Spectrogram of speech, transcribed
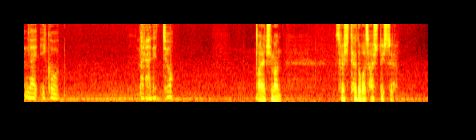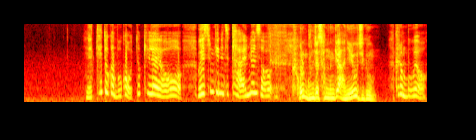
나 이거 말 안 했죠? 안 했지만 설희 씨 태도 봐서 할 수도 있어요 내 태도가 뭐가 어떻길래요? 왜 숨기는지 다 알면서 그걸 문제 삼는 게 아니에요 지금 그럼 뭐요?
